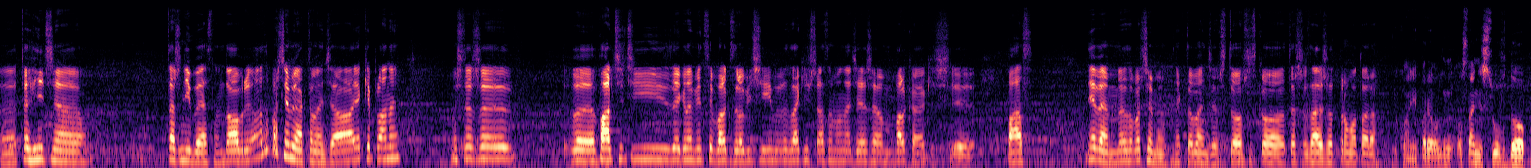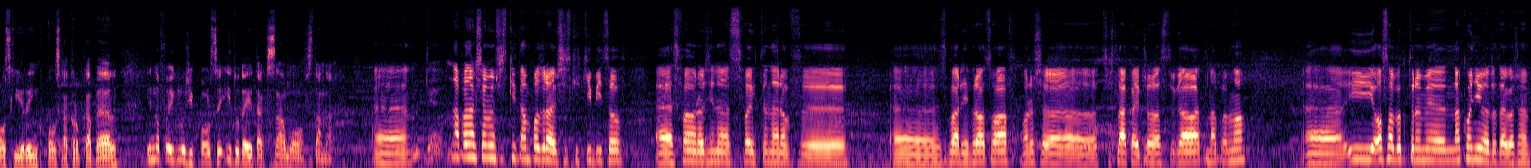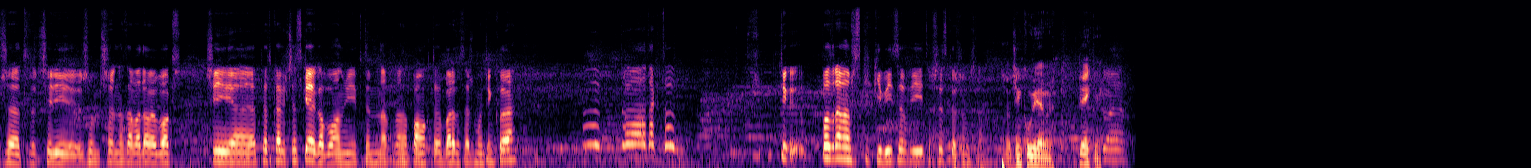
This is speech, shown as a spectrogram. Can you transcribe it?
E, technicznie też niby jestem dobry, ale zobaczymy jak to będzie. A jakie plany? Myślę, że e, walczyć i jak najwięcej walk zrobić i za jakiś czas mam nadzieję, że walka jakiś e, pas. Nie wiem, no zobaczymy jak to będzie. To wszystko też zależy od promotora. Dokładnie. Parę ostatnich słów do polski ring, polska.pl i Twoich ludzi w Polsce i tutaj tak samo w Stanach. E, Na pewno chciałbym wszystkich tam pozdrowić, wszystkich kibiców, e, swoją rodzinę, swoich trenerów e, e, z Gwardii Wrocław, Mariusza Cieślaka i Grzegorza Strygała to na pewno. E, I osoby, które mnie nakłoniły do tego, żebym przyszedł, czyli żebym przyszedł na zawodowy boks, czyli e, Piotra Wilczewskiego, bo on mi w tym na pewno pomógł, to bardzo też mu dziękuję. No, to tak to... Pozdrawiam wszystkich kibiców i to wszystko, że myślę. No, dziękujemy. Pięknie. Dziękuję.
